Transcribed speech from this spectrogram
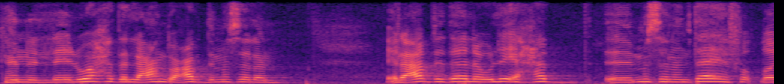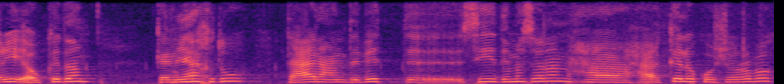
كان ال- الواحد اللي عنده عبد مثلا العبد ده لو لقي حد مثلا تايه في الطريق أو كده كان ياخده تعال عند بيت سيدي مثلا هأكلك وأشربك.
